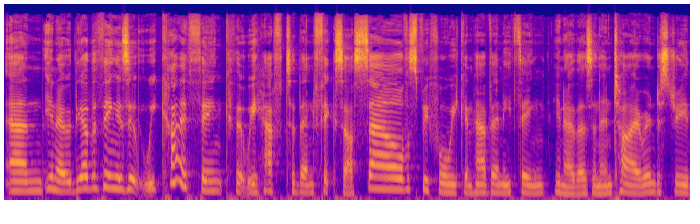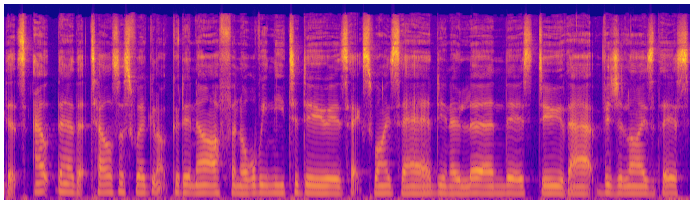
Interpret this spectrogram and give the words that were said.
And, you know, the other thing is that we kind of think that we have to then fix ourselves before we can have anything. You know, there's an entire industry that's out there that tells us we're not good enough and all we need to do is X, Y, Z, you know, learn this, do that, visualize this,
